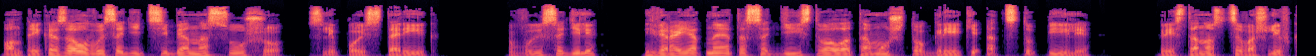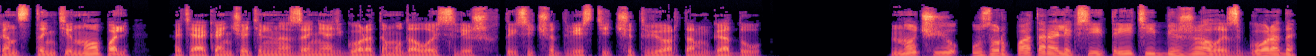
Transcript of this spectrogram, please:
Он приказал высадить себя на сушу, слепой старик. Высадили, и, вероятно, это содействовало тому, что греки отступили. Крестоносцы вошли в Константинополь, хотя окончательно занять город им удалось лишь в 1204 году. Ночью узурпатор Алексей III бежал из города,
